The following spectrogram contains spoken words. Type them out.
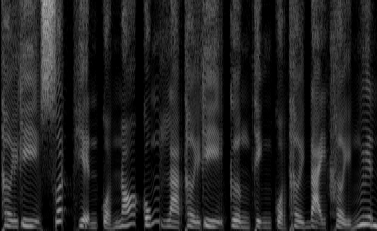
Thời kỳ xuất hiện của nó cũng là thời kỳ cường thịnh của thời đại khởi nguyên.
